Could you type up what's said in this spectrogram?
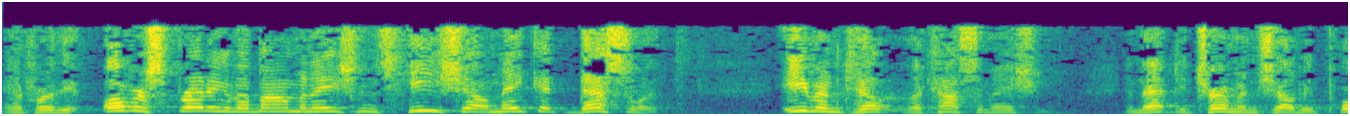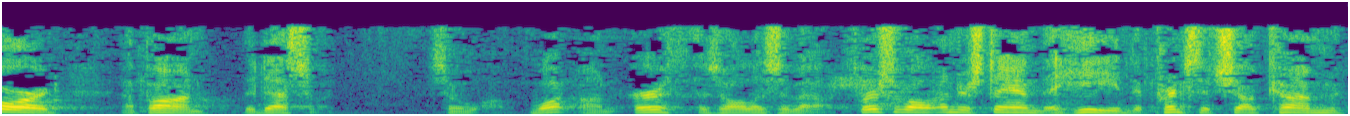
And for the overspreading of abominations, he shall make it desolate, even till the consummation and that determined shall be poured upon the desolate. So, what on earth is all this about? First of all, understand the he, the prince that shall come,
